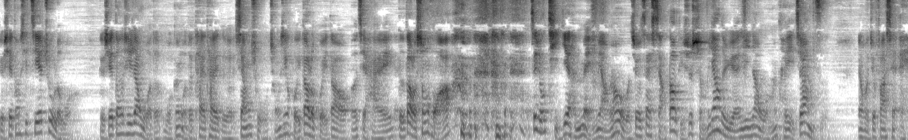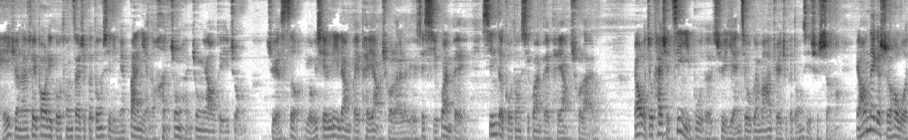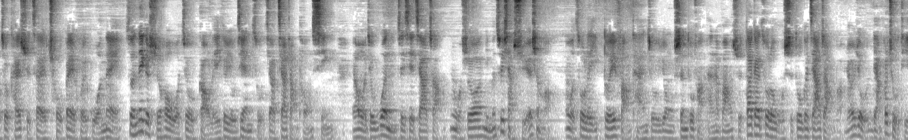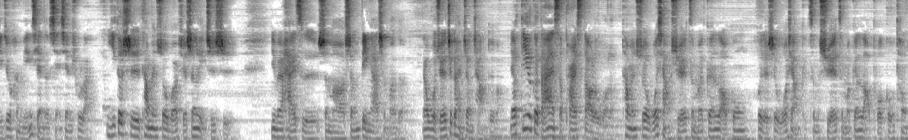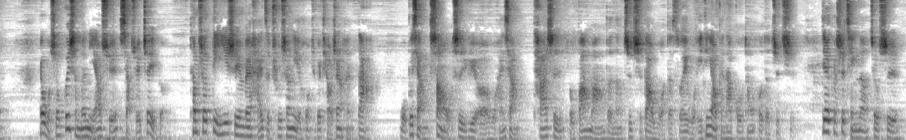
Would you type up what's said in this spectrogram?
有些东西接住了我，有些东西让我的我跟我的太太的相处重新回到了轨道，而且还得到了升华。这种体验很美妙。然后我就在想到底是什么样的原因让我们可以这样子？然后我就发现，哎，原来非暴力沟通在这个东西里面扮演了很重很重要的一种角色，有一些力量被培养出来了，有一些习惯被新的沟通习惯被培养出来了。然后我就开始进一步的去研究跟挖掘这个东西是什么。然后那个时候我就开始在筹备回国内，所以那个时候我就搞了一个邮件组叫家长同行。然后我就问这些家长，我说你们最想学什么？那我做了一堆访谈，就用深度访谈的方式，大概做了五十多个家长吧。然后有两个主题就很明显的显现出来，一个是他们说我要学生理知识。因为孩子什么生病啊什么的，然后我觉得这个很正常，对吧？然后第二个答案 surprise 到了我了，他们说我想学怎么跟老公，或者是我想怎么学怎么跟老婆沟通。然后我说为什么你要学想学这个？他们说第一是因为孩子出生以后这个挑战很大，我不想上偶式育儿，我很想他是有帮忙的，能支持到我的，所以我一定要跟他沟通获得支持。第二个事情呢，就是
